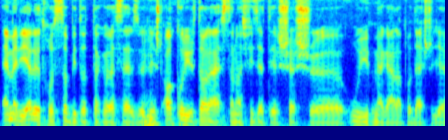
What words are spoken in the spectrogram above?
Emery előtt hosszabbítottak vele szerződést, uh-huh. akkor írta alá ezt a nagy fizetéses új megállapodást, ugye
